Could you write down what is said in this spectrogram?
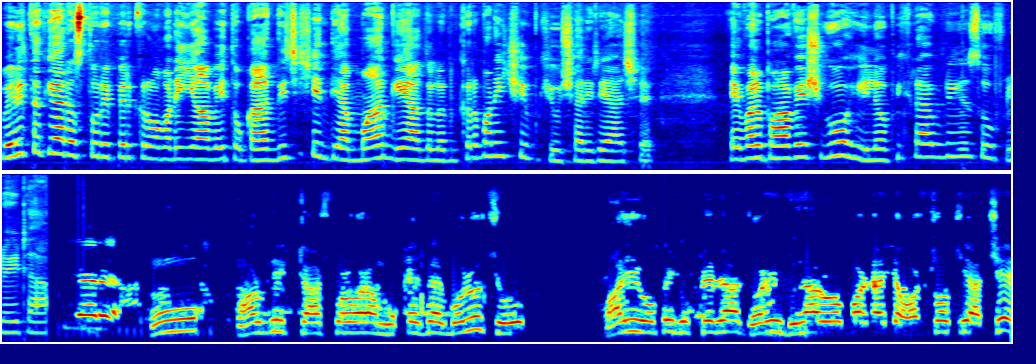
વહેલી તકે આ રસ્તો રિપેર કરવામાં નહીં આવે તો ગાંધીજી ચિંધ્યા માર્ગે આંદોલન કરવાની ચીમકી ઉચ્ચારી રહ્યા છે. એવલ ભાવેશ ગોહિલ અભિક્રાઇમ ન્યૂઝ ઉપલેટા. હું મારુતિ ટ્રાન્સપોર્ટ વાળા મુકેશભાઈ બોલું છું, મારી ઓફિસ ઉપરેલા ધોરી જૂના રોડ પર જે વર્ષોથી છે,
